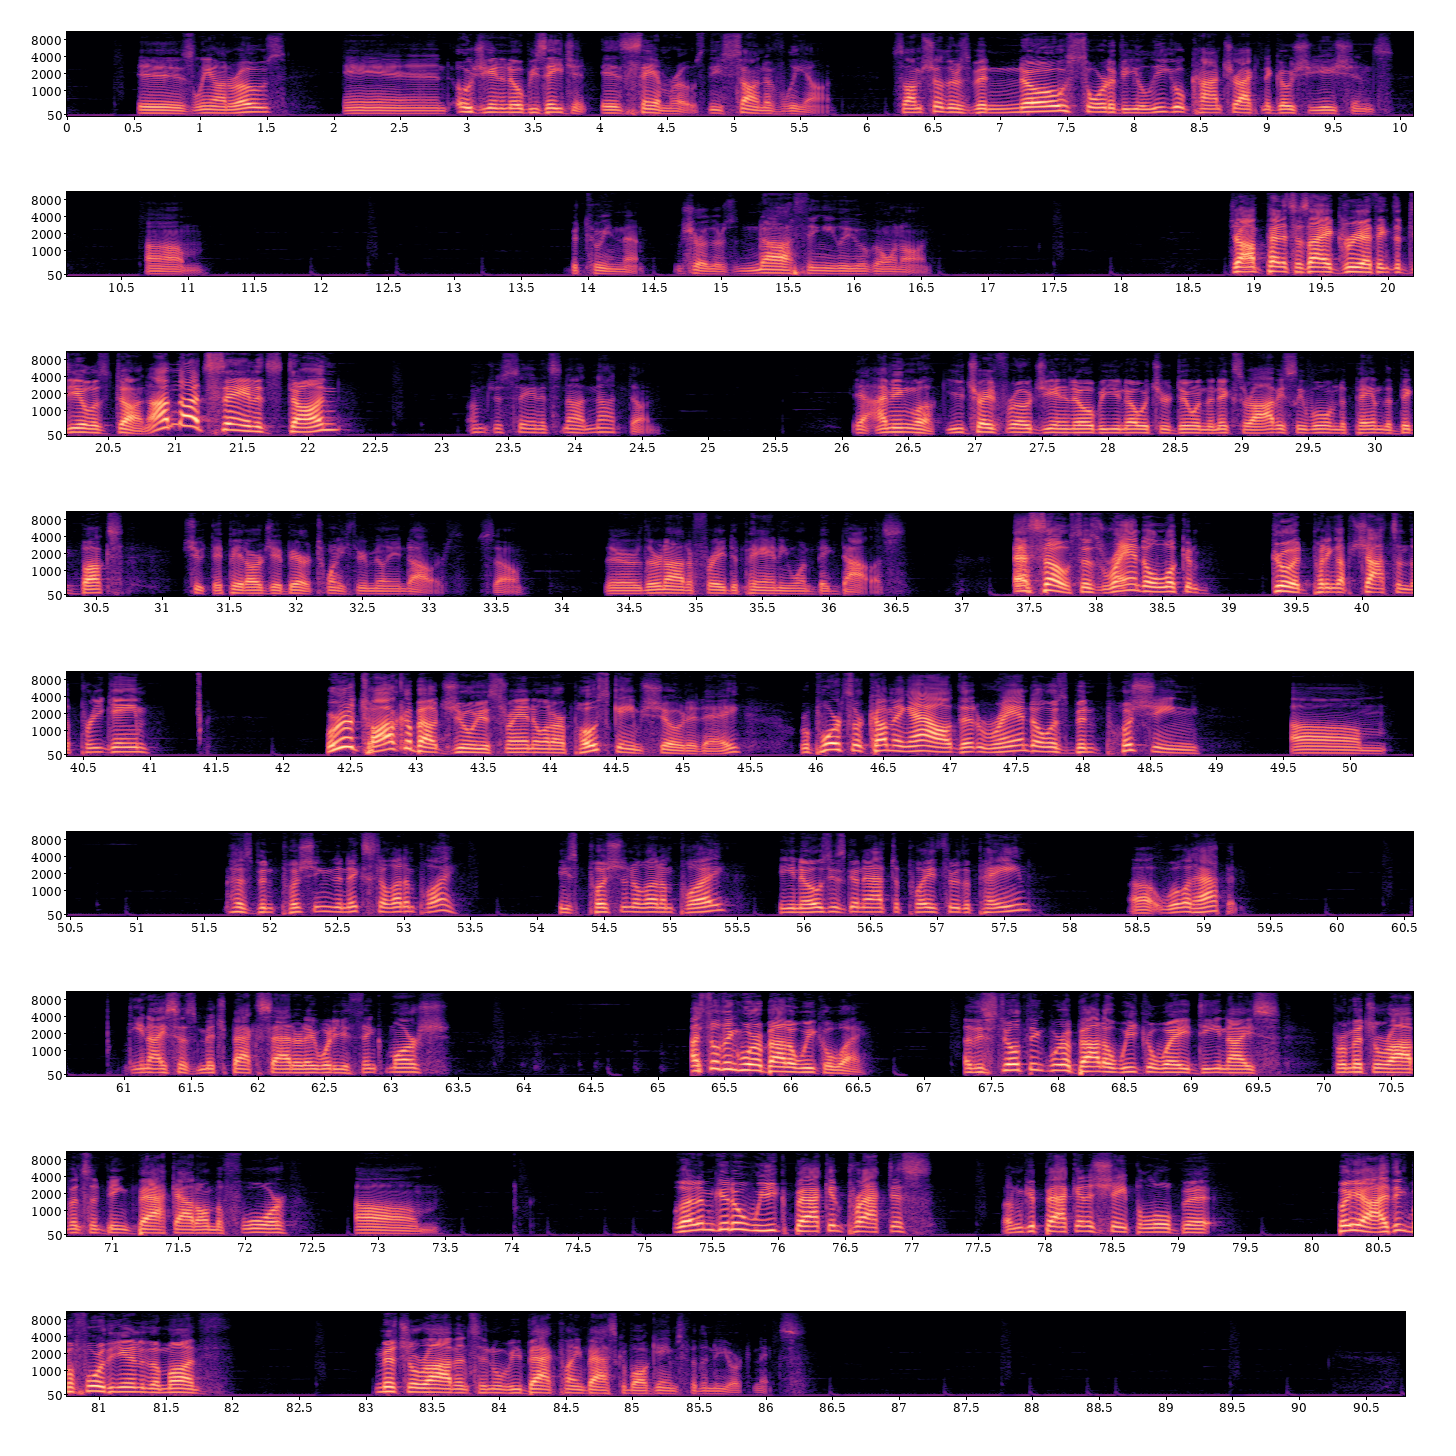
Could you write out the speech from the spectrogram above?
is Leon Rose, and OG Anunoby's agent is Sam Rose, the son of Leon. So I'm sure there's been no sort of illegal contract negotiations um, between them. I'm sure there's nothing illegal going on. John Pettit says, I agree. I think the deal is done. I'm not saying it's done. I'm just saying it's not not done. Yeah, I mean, look, you trade for OG Anunoby, you know what you're doing. The Knicks are obviously willing to pay him the big bucks. Shoot, they paid RJ Barrett $23 million. So they're, they're not afraid to pay anyone big dollars. SO says Randle looking good, putting up shots in the pregame. We're going to talk about Julius Randle in our postgame show today. Reports are coming out that Randle has been pushing, um, has been pushing the Knicks to let him play. He's pushing to let him play. He knows he's going to have to play through the pain. Uh, will it happen? D says Mitch back Saturday. What do you think, Marsh? I still think we're about a week away. I still think we're about a week away, D Nice, for Mitchell Robinson being back out on the floor. Um, let him get a week back in practice. Let him get back into shape a little bit. But yeah, I think before the end of the month, Mitchell Robinson will be back playing basketball games for the New York Knicks.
